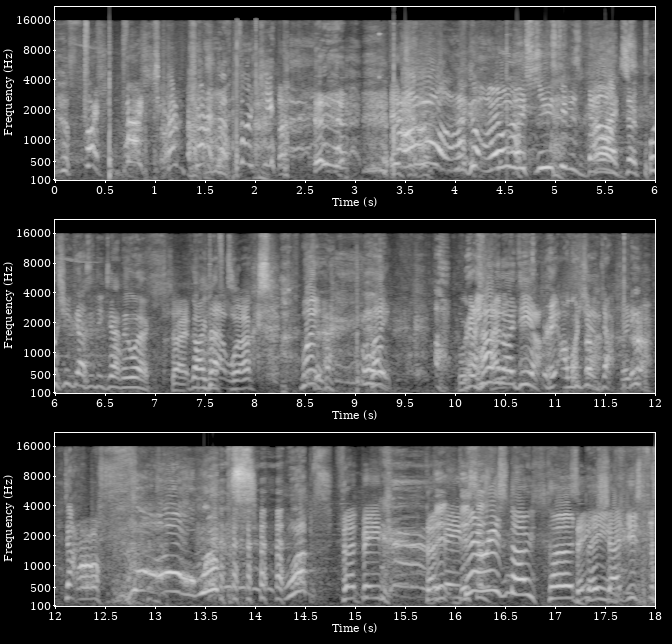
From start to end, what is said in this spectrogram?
Push, push! I'm trying to push him. Oh, I got. I almost used it as All right, balance. so pushing doesn't exactly work. So Going that left. works. Wait, oh. wait. Oh, I have an idea. Ready? I want you to duck. Ready? Duck. Oh. Whoa! Whoops! Whoops! Third beam. Third Th- beam. this There is- is no third See, beam. Shad used the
